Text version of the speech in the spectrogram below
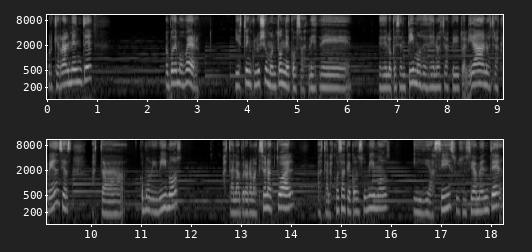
Porque realmente no podemos ver. Y esto incluye un montón de cosas, desde, desde lo que sentimos, desde nuestra espiritualidad, nuestras creencias, hasta cómo vivimos, hasta la programación actual, hasta las cosas que consumimos y así sucesivamente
